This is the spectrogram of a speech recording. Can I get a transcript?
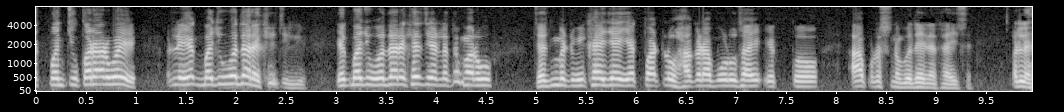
એક પંચું કરાર હોય, એટલે એક બાજુ વધારે ખેંચી લે. એક બાજુ વધારે ખેંચી, એટલે તમારું જજમેન્ટ વિખાઈ જાય, એક પાટલું હાકડા પોળું થાય, એક તો આ પ્રશ્ન બધાને થાય છે. એટલે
